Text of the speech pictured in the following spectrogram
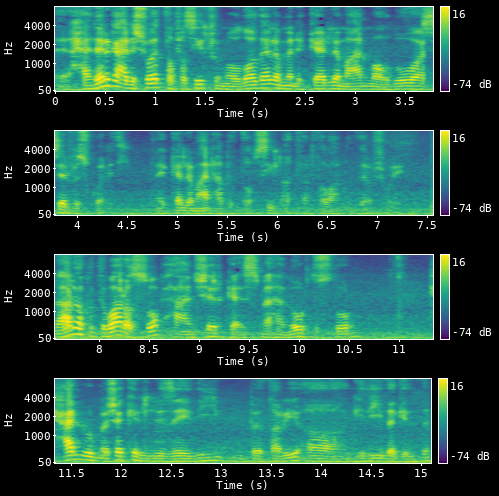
هنرجع لشوية تفاصيل في الموضوع ده لما نتكلم عن موضوع ال service quality هنتكلم عنها بالتفصيل أكثر طبعا قدام شوية. النهارده كنت بقرأ الصبح عن شركة اسمها نوردستروم حلوا المشاكل اللي زي دي بطريقة جديدة جدا.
